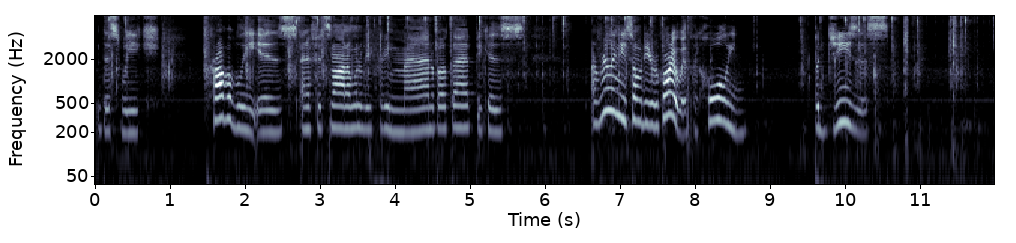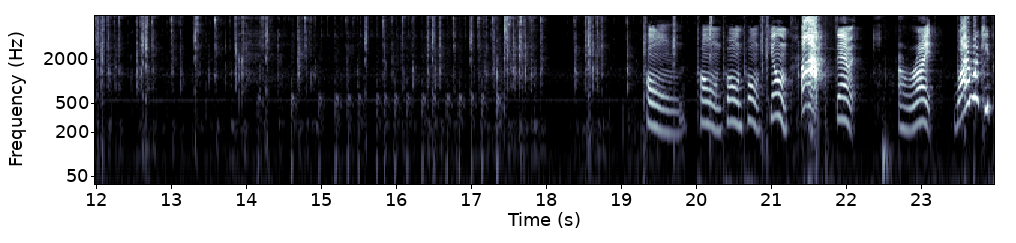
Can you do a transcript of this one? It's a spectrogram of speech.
this week probably is, and if it's not, I'm going to be pretty mad about that, because I really need somebody to record it with. Like, holy but Jesus. Pwn, pwn, pwn, pwn. Kill him. Ah! Damn it. Alright. Why do I keep...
